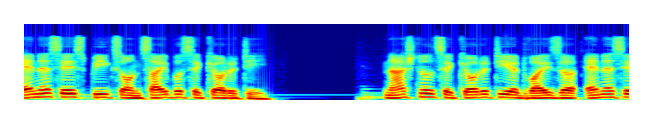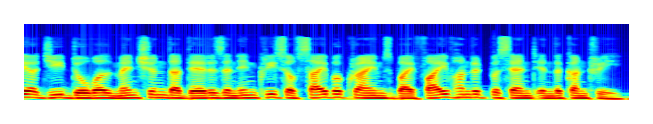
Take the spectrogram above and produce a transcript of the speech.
NSA speaks on cybersecurity. National Security Advisor NSA Ajit Doval mentioned that there is an increase of cyber crimes by 500% in the country.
